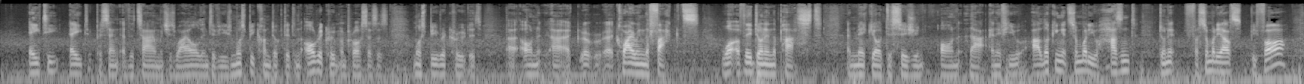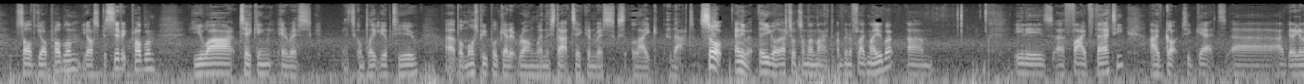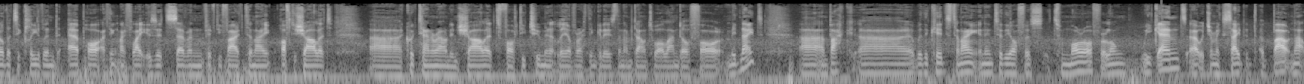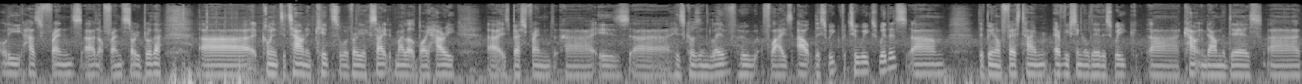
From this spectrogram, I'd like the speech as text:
88% of the time, which is why all interviews must be conducted and all recruitment processes must be recruited uh, on uh, acquiring the facts. What have they done in the past? And make your decision on that. And if you are looking at somebody who hasn't done it for somebody else before, solved your problem, your specific problem, you are taking a risk. It's completely up to you, uh, but most people get it wrong when they start taking risks like that. So, anyway, there you go. That's what's on my mind. I'm going to flag my Uber. Um, it is uh, 5:30. I've got to get uh, I've got to get over to Cleveland Airport. I think my flight is at 7:55 tonight off to Charlotte. Uh, quick turnaround in Charlotte, 42 minute layover, I think it is. Then I'm down to Orlando for midnight. Uh, I'm back uh, with the kids tonight and into the office tomorrow for a long weekend, uh, which I'm excited about. Natalie has friends, uh, not friends, sorry, brother, uh, coming into town and kids, so we're very excited. My little boy Harry, his best friend is his cousin Liv, who flies out this week for two weeks with us. Um, they've been on FaceTime every single day this week, counting down the days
